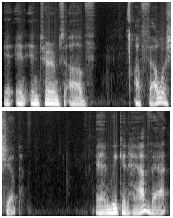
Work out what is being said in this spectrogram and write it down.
in, in terms of a fellowship, and we can have that.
